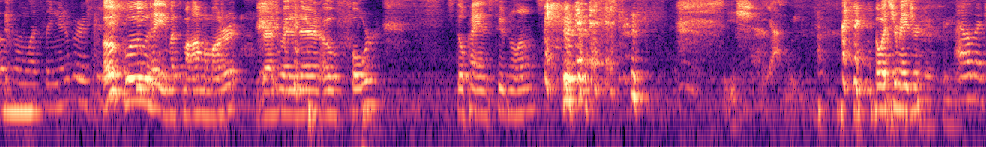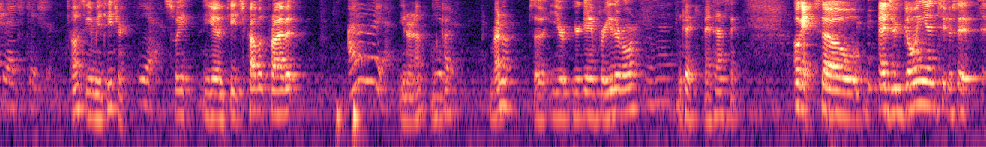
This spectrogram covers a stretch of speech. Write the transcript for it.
Oklahoma Wesleyan University. Oh, Oakwood. Hey, that's my alma mater. Graduated there in 04. Still paying student loans. Sheesh. Yeah. Sweet. Oh, what's your major? Elementary education. Oh, so you're gonna be a teacher. Yeah. Sweet. You gonna teach public, private? I don't know yet. You don't know. Either. Right on. So you're you're game for either or. hmm Okay, fantastic. Okay, so as you're going into, so, so,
